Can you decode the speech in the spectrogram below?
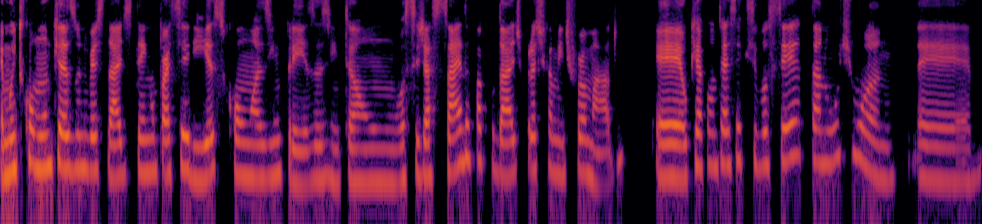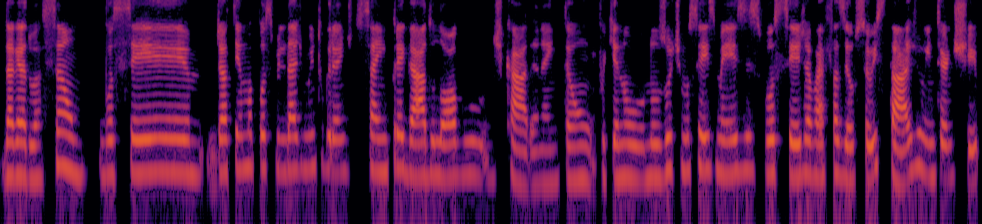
é muito comum que as universidades tenham parcerias com as empresas. Então, você já sai da faculdade praticamente formado. É, o que acontece é que se você está no último ano é, da graduação, você já tem uma possibilidade muito grande de sair empregado logo de cara, né? Então, porque no, nos últimos seis meses você já vai fazer o seu estágio, o internship,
